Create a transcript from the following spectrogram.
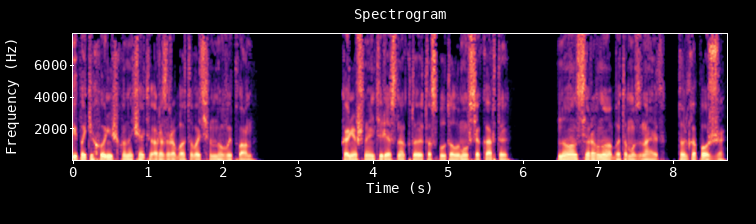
и потихонечку начать разрабатывать новый план. Конечно, интересно, кто это спутал ему все карты, но он все равно об этом узнает, только позже.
